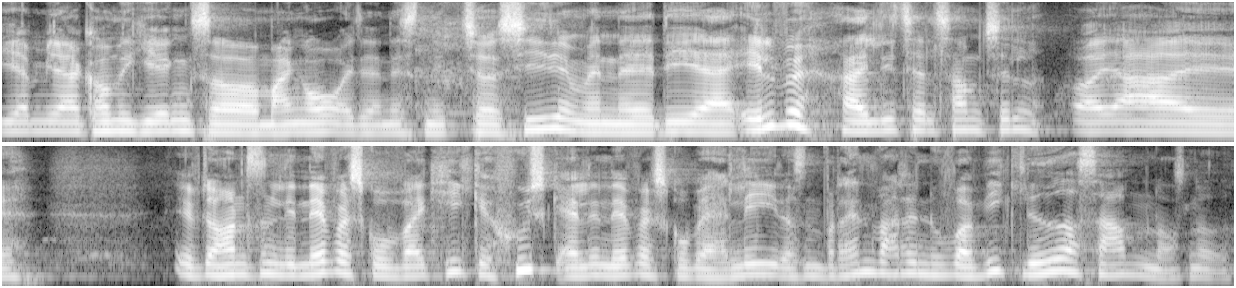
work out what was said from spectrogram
Jamen, jeg er kommet i kirken så mange år, at jeg næsten ikke tør at sige det, men øh, det er 11, har jeg lige talt sammen til. Og jeg har øh, efterhånden sådan lidt netværksgruppe, hvor jeg ikke helt kan huske alle netværksgrupper, jeg har ledt, og sådan, hvordan var det nu, var vi ikke ledere sammen og sådan noget.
